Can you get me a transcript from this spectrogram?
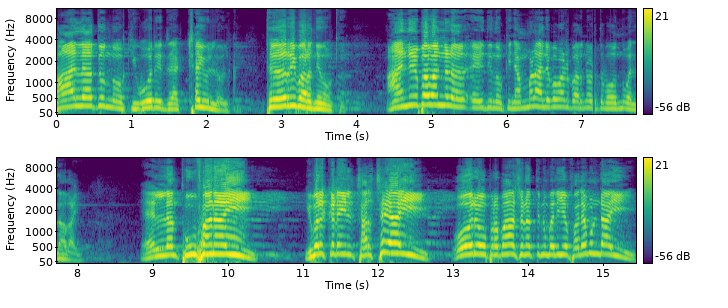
പലതും നോക്കി ഒരു രക്ഷയുള്ളവർക്ക് തേറി പറഞ്ഞു നോക്കി. അനുഭവങ്ങൾ എഴുതി നോക്കി. നമ്മളെ അനുഭവമാണ് പറഞ്ഞു കൊടുത്ത് ഒന്നും അല്ലാതായി. എല്ലാം തൂഫാനായി. ഇവർക്കിടയിൽ ചർച്ചയായി. ഓരോ പ്രഭാഷണത്തിനും വലിയ ഫലമുണ്ടായി.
